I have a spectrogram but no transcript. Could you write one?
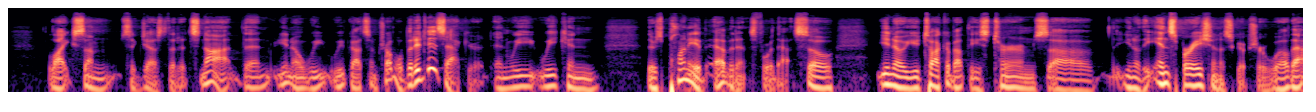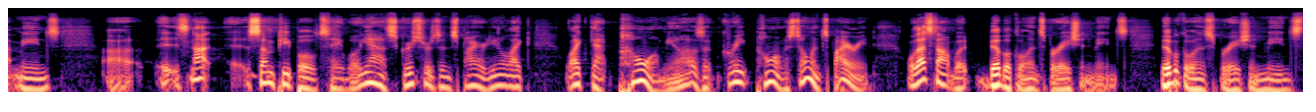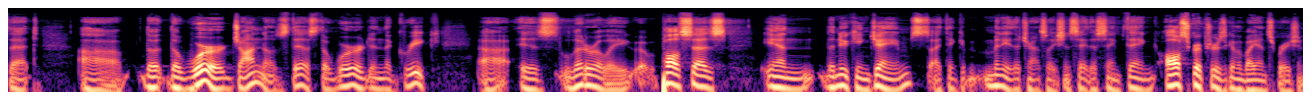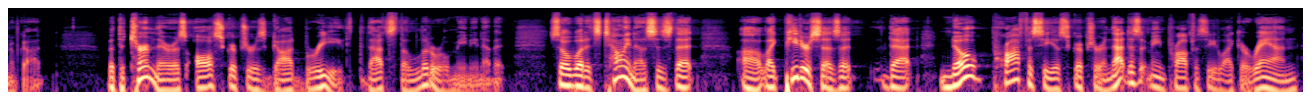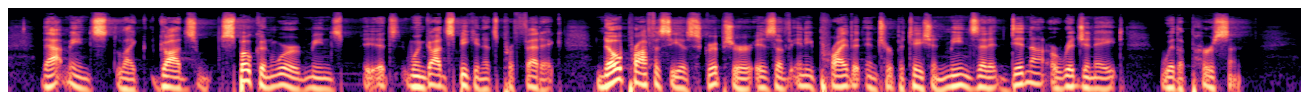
like some suggest that it's not, then you know we we've got some trouble. But it is accurate, and we we can. There's plenty of evidence for that. So, you know, you talk about these terms. Uh, you know, the inspiration of Scripture. Well, that means uh, it's not. Some people say, "Well, yeah, Scripture's inspired." You know, like like that poem. You know, that was a great poem. It's so inspiring. Well, that's not what biblical inspiration means. Biblical inspiration means that uh, the the word. John knows this. The word in the Greek uh, is literally. Paul says in the New King James. I think many of the translations say the same thing. All Scripture is given by inspiration of God. But the term there is all scripture is God breathed. That's the literal meaning of it. So what it's telling us is that, uh, like Peter says it, that no prophecy is scripture, and that doesn't mean prophecy like Iran. That means like God's spoken word means it's when God's speaking, it's prophetic. No prophecy of scripture is of any private interpretation, means that it did not originate with a person,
